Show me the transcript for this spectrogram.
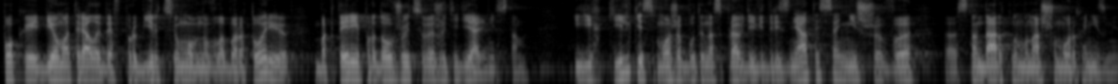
поки біоматеріал йде в пробірці умовно в лабораторію, бактерії продовжують свою життєдіяльність там. І їх кількість може бути насправді відрізнятися, ніж в стандартному нашому організмі.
